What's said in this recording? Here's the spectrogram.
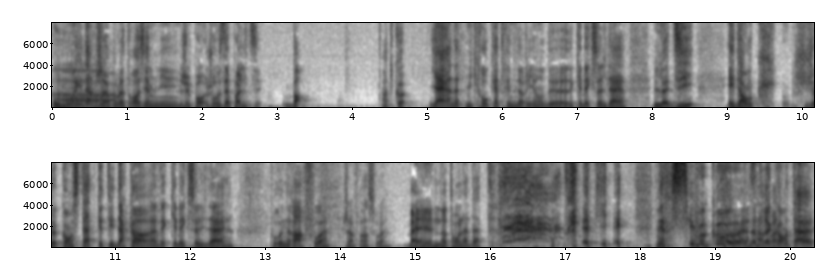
Ou Ah. moins d'argent pour le troisième lien. j'ai pas, j'osais pas le dire. Bon. En tout cas, hier à notre micro, Catherine Dorion de, de Québec solidaire l'a dit. Et donc, je constate que tu es d'accord avec Québec solidaire pour une rare fois, Jean-François. Ben, notons la date. Très bien. Merci beaucoup à Merci, notre Antoine. compteur.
